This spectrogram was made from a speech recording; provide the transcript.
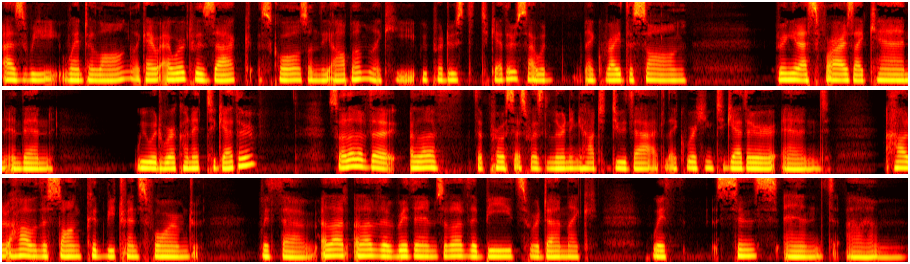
as we went along. Like I, I worked with Zach Scholes on the album, like he we produced it together, so I would like write the song, bring it as far as I can, and then we would work on it together. So a lot of the a lot of the process was learning how to do that, like working together and how how the song could be transformed with um, a lot a lot of the rhythms, a lot of the beats were done like with synths and um,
